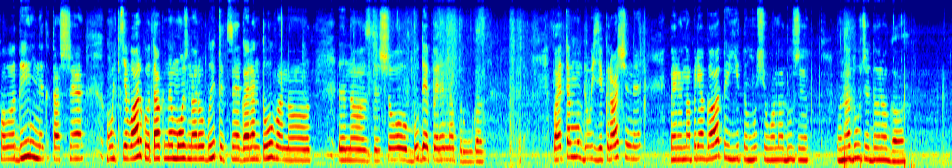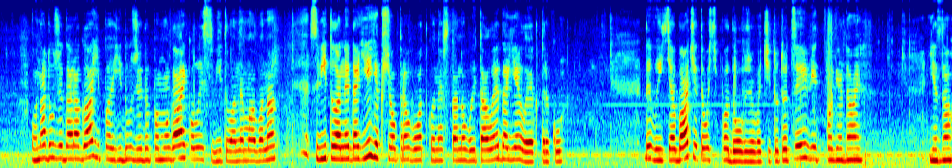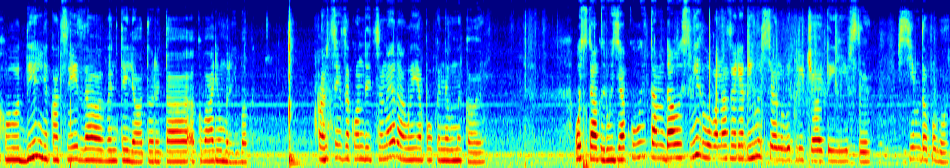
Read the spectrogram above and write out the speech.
холодильник та ще мультиварку так не можна робити. Це гарантовано, е, що буде перенапруга. Поэтому, друзі, краще не перенапрягати її, тому що вона дуже, вона дуже дорога. Вона дуже дорога і, дуже допомагає, коли світла нема. Вона світла не дає, якщо проводку не встановити, але дає електрику. Дивіться, бачите, ось подовжувачі. Тут оцей відповідає. Є за холодильник, а цей за вентилятори та акваріум рибок. А цей за кондиціонер, але я поки не вмикаю. Ось так, друзі. А коли там дали світло, вона зарядилася, ну виключайте її все. Всім до побачення.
